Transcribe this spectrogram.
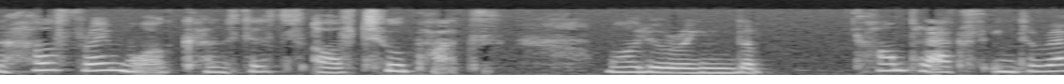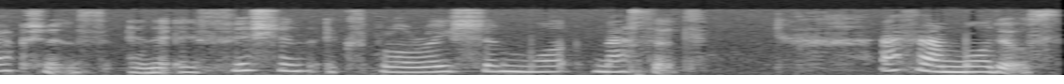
The whole framework consists of two parts, modeling the complex interactions and efficient exploration methods. FM models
